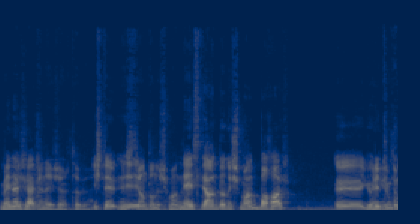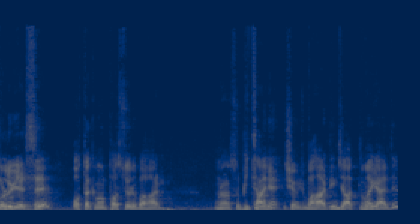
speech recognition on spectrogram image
menajer. Menajer tabii. İşte Neslihan e, danışman. Neslihan danışman, Bahar e, yönetim, Yönetim kurulu üyesi. O takımın pasörü Bahar. Ondan sonra bir tane şimdi Bahar deyince aklıma geldi.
